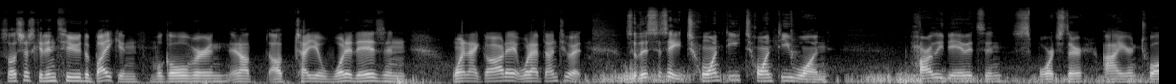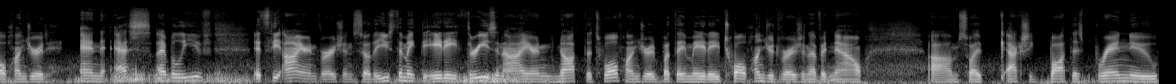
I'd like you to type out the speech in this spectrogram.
So let's just get into the bike and we'll go over and, and I'll, I'll tell you what it is and when I got it, what I've done to it. So this is a 2021 Harley Davidson Sportster Iron 1200 NS, I believe. It's the iron version. So they used to make the 883s in iron, not the 1200, but they made a 1200 version of it now. Um, so I actually bought this brand new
